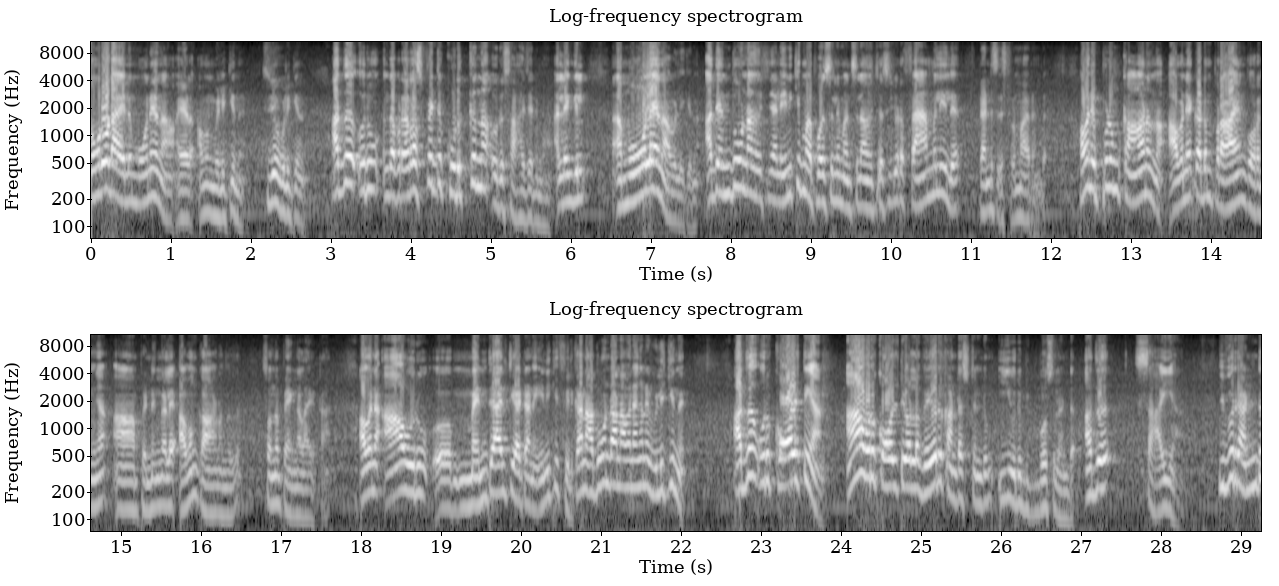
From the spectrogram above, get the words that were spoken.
നോറോടായാലും മോനെ അയാൾ അവൻ വിളിക്കുന്നത് സിജോ വിളിക്കുന്നത്. അത് ഒരു എന്താ പറയുക റെസ്പെക്റ്റ് കൊടുക്കുന്ന ഒരു സാഹചര്യമാണ്. അല്ലെങ്കിൽ മോളെ എന്നാണ് വിളിക്കുന്നത്? അതെന്തുകൊണ്ടാണെന്ന് വെച്ച് കഴിഞ്ഞാൽ എനിക്ക് പേഴ്സണലി മനസ്സിലാവുന്ന വെച്ചാൽ സിജിയുടെ ഫാമിലിയിൽ രണ്ട് സിസ്റ്റർമാരുണ്ട്. അവൻ എപ്പോഴും കാണുന്ന അവനെക്കാട്ടും പ്രായം കുറഞ്ഞ ആ, പെണ്ണുങ്ങളെ അവൻ കാണുന്നത് സ്വന്തം പെങ്ങളായിട്ടാണ്. അവൻ ആ ഒരു മെന്റാലിറ്റി ആയിട്ടാണ് എനിക്ക് ഫീൽ കാരണം അതുകൊണ്ടാണ് അവൻ അങ്ങനെ വിളിക്കുന്നത്. അത് ഒരു ക്വാളിറ്റിയാണ് ആ ഒരു ക്വാളിറ്റിയുള്ള വേറൊരു കണ്ടസ്റ്റന്റും ഈ ഒരു ബിഗ് ബോസിലുണ്ട് അത് സായിയാണ് ഇവർ രണ്ട്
